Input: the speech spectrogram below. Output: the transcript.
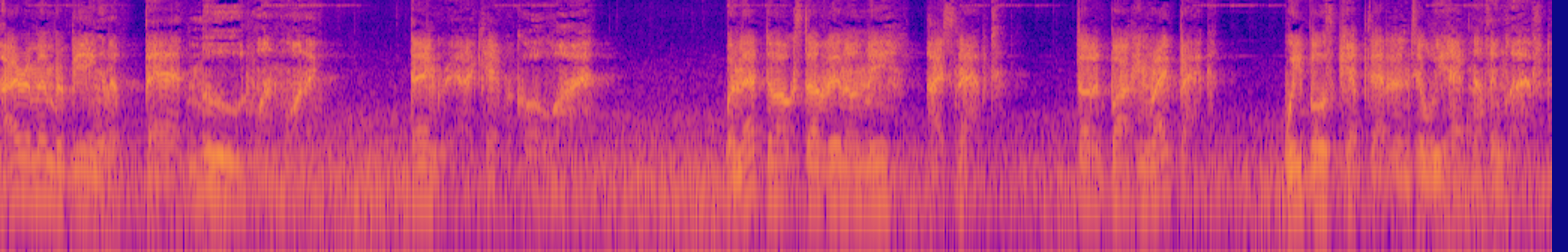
I remember being in a bad mood one morning. Angry, I can't recall why. When that dog started in on me, I snapped. Started barking right back. We both kept at it until we had nothing left.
